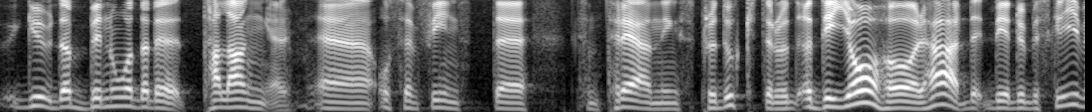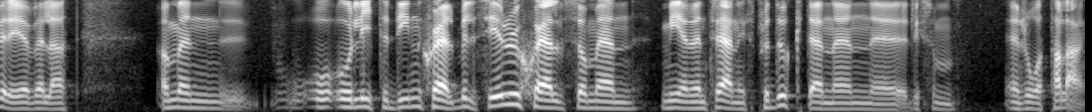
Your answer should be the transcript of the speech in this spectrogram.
gudabenådade talanger eh, och sen finns det liksom, träningsprodukter. Och det jag hör här, det, det du beskriver är väl att ja, men, och, och, lite din självbild, ser du dig själv som en, mer en träningsprodukt än en, eh, liksom, en rå talang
